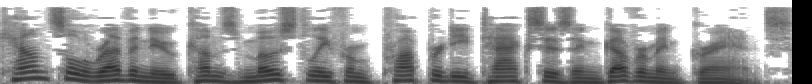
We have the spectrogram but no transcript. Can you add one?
Council revenue comes mostly from property taxes and government grants.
